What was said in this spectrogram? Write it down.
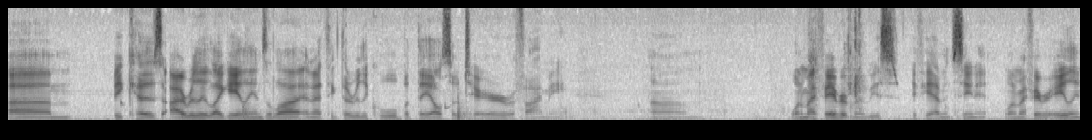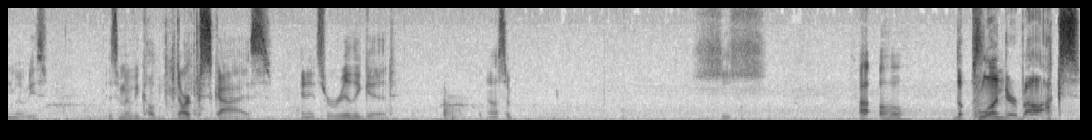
Um, because I really like aliens a lot, and I think they're really cool, but they also terrify me. Um, one of my favorite movies, if you haven't seen it, one of my favorite alien movies, is a movie called Dark Skies, and it's really good. And also, uh oh, the Plunder Box.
